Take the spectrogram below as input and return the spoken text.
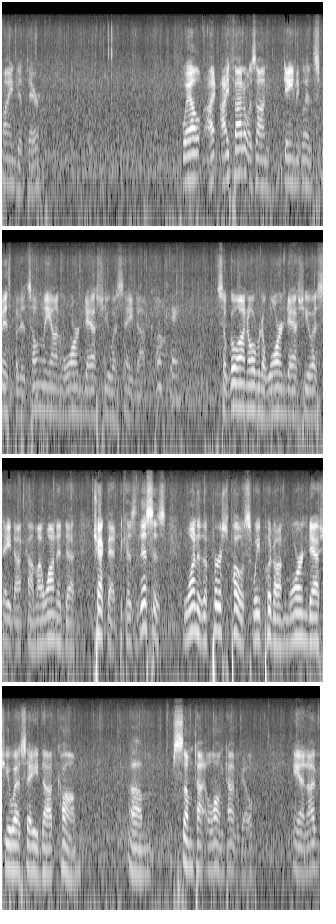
find it there. Well, I, I thought it was on Dana Glenn Smith, but it's only on warn-usa.com. Okay. So go on over to warn-usa.com. I wanted to check that because this is one of the first posts we put on warn-usa.com um, sometime a long time ago, and I've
